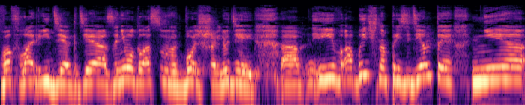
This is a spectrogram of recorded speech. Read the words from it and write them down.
во Флориде, где за него голосуют больше людей. А, И обычно президенты не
